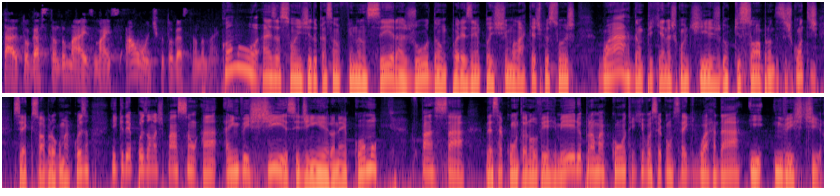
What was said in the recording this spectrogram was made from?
Tá, eu estou gastando mais, mas aonde que eu estou gastando mais? Como as ações de educação financeira ajudam, por exemplo, a estimular que as pessoas guardam pequenas quantias do que sobram dessas contas, se é que sobra alguma coisa, e que depois elas passam a, a investir esse dinheiro, né? Como passar dessa conta no vermelho para uma conta que você consegue guardar e investir?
